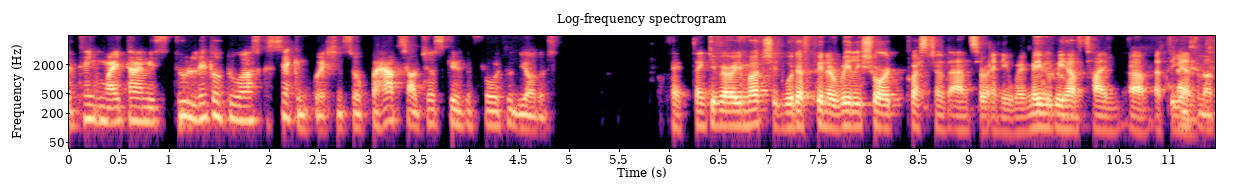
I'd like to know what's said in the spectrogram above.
I, think my time is too little to ask a second question, so perhaps I'll just give the floor to the others. Okay, thank you very much. It would have been a really short question and answer anyway. Maybe we have time um, at the Thanks end.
